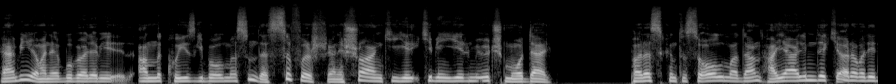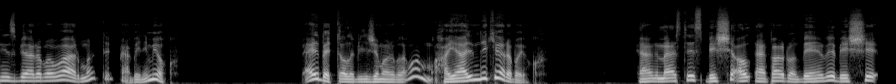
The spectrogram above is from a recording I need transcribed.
Yani bilmiyorum hani bu böyle bir anlık quiz gibi olmasın da sıfır yani şu anki 2023 model para sıkıntısı olmadan hayalimdeki araba dediğiniz bir araba var mı? Yani benim yok. Elbette alabileceğim araba ama hayalimdeki araba yok. Yani Mercedes 5'i al, yani pardon BMW 5'i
